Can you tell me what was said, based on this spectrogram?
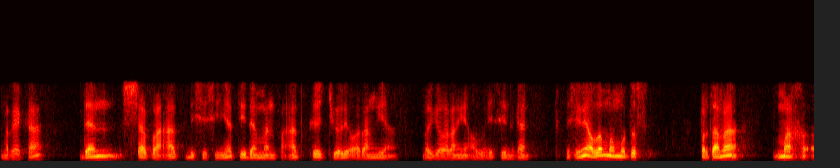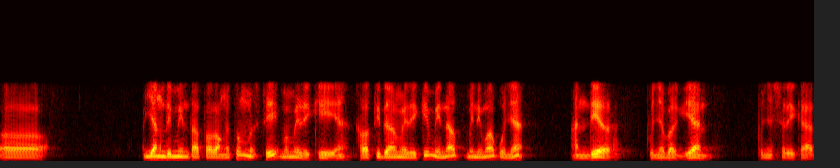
mereka dan syafaat di sisinya tidak manfaat kecuali orang yang bagi orang yang Allah izinkan. Di sini Allah memutus pertama mah, e, yang diminta tolong itu mesti memiliki ya. Kalau tidak memiliki minimal, minimal punya andil, punya bagian, punya syarikat.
